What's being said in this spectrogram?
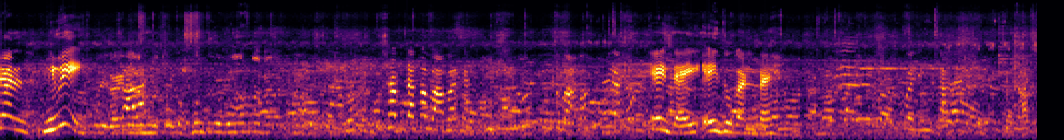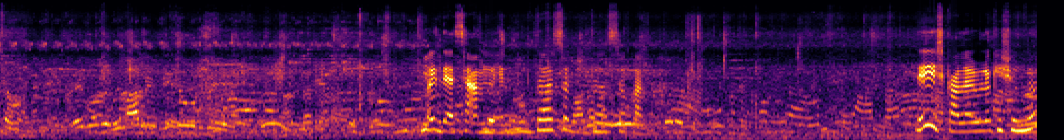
চল, নিবি? সব এই দেয় এই দোকানটায়। ওই দেখ, সামনে দুর্ধর্ষ দুর্ধর্ষ কালার দেখিস কালারগুলো কি সুন্দর?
